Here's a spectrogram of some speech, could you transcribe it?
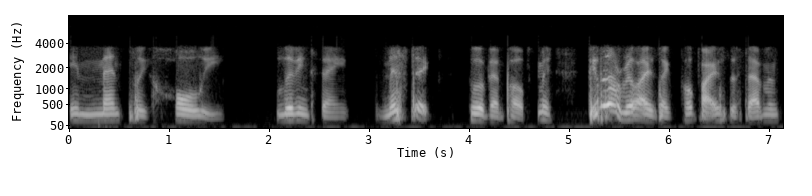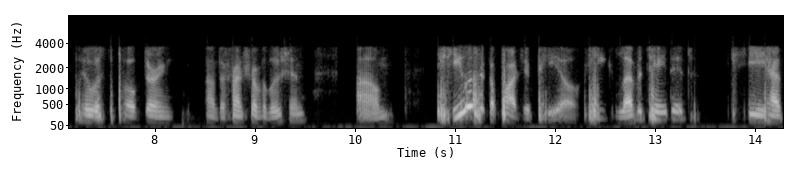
immensely holy, living saints, mystics who have been popes. I mean, people don't realize like Pope Pius VII, who was the pope during uh, the French Revolution, um, he was like a Padre Pio. He levitated. He had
